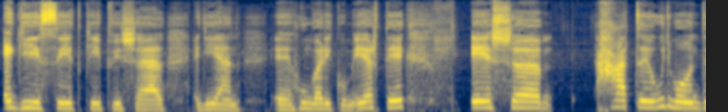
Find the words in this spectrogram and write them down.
egészét képvisel egy ilyen hungarikum érték, és hát úgymond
